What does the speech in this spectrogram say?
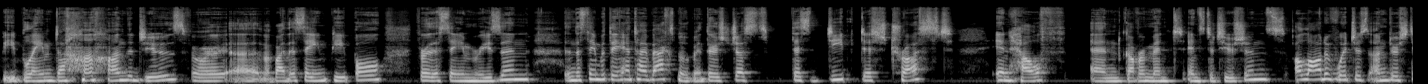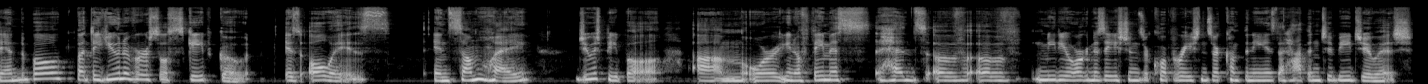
be blamed on the Jews for uh, by the same people for the same reason. And the same with the anti-vax movement. There's just this deep distrust in health and government institutions, a lot of which is understandable. But the universal scapegoat is always, in some way, Jewish people um, or you know famous heads of of media organizations or corporations or companies that happen to be Jewish.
